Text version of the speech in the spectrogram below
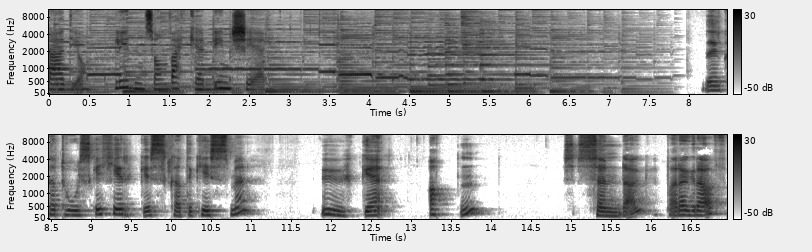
Radio, lyden som vekker din sjel. Den katolske kirkes katekisme, uke 18, søndag, paragraf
